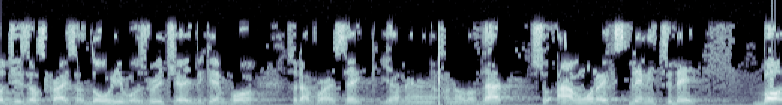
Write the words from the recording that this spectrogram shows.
Lord Jesus Christ, although he was rich, he became poor, so that for our sake, yeah, and all of that. So I want to explain it today. But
